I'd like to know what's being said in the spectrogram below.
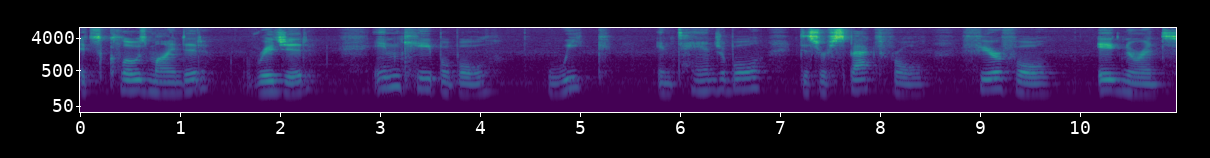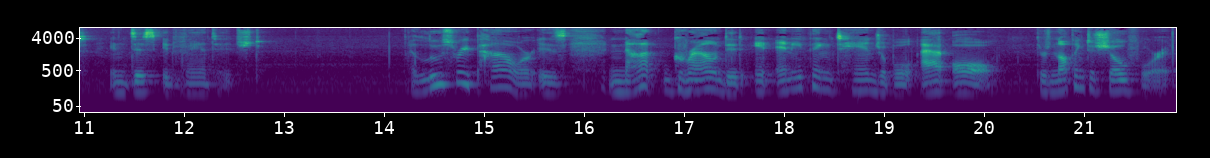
it's closed-minded, rigid, incapable, weak, intangible, disrespectful, fearful, ignorant, and disadvantaged. Illusory power is not grounded in anything tangible at all. There's nothing to show for it.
